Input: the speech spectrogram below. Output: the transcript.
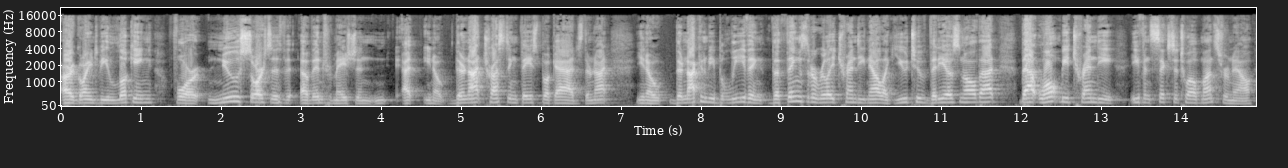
are going to be looking for new sources of information. You know, they're not trusting Facebook ads. They're not, you know, they're not going to be believing the things that are really trendy now, like YouTube videos and all that. That won't be trendy even six to 12 months from now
